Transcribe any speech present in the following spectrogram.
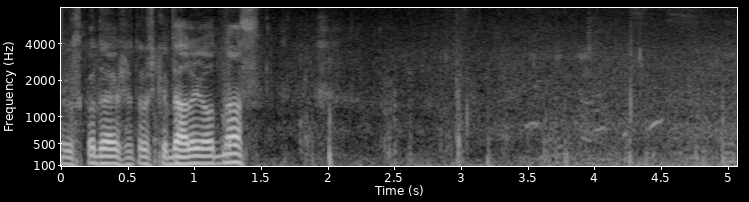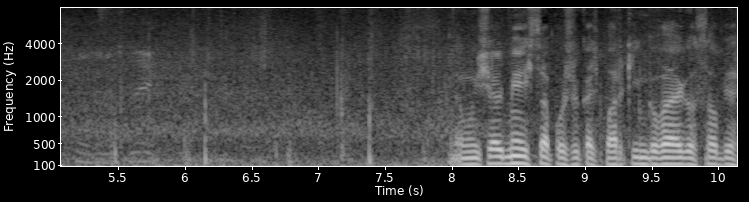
Rozkładają się troszkę dalej od nas. No musiał miejsca poszukać parkingowego sobie.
